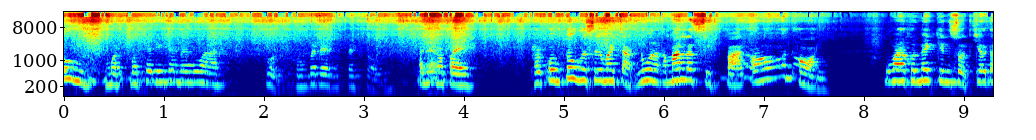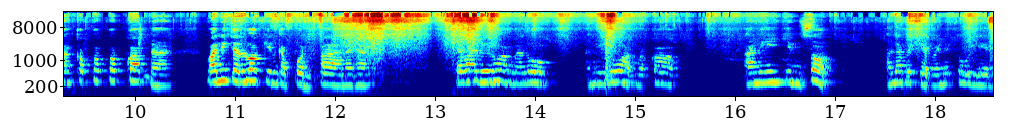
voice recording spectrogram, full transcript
ตุ้งหมดหมดแค่นี้ใช่ไหมเมื่อวานผลของประเด็นไปสมอันนี้เอาไป ผักกวางตุ้งก็ซื้อมาจากนู่นนะคะมัดละสิบบาทอ่อนอ่อนเมื่อวานคุณแม่กินสดเคี้ยวดังก๊อบก๊อบก๊อบก๊อบนะวันนี้จะลวกกินกับป่นปลานะคะ แต่ว่าอันนี้ลวกนะลูกอันนี้ลวกแล้วก็ อันนี้กินสด อันนี้นไปเก็บไว้ในตู้เย็น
